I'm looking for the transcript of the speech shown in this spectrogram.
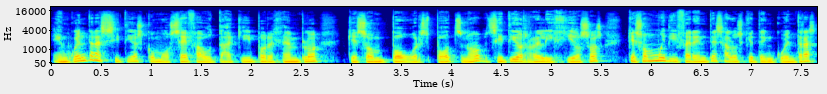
encuentras sitios como Sefa Utaki, por ejemplo, que son power spots, ¿no? sitios religiosos que son muy diferentes a los que te encuentras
